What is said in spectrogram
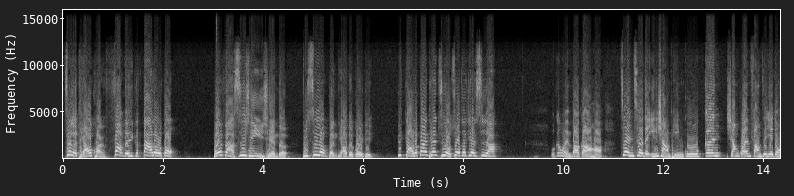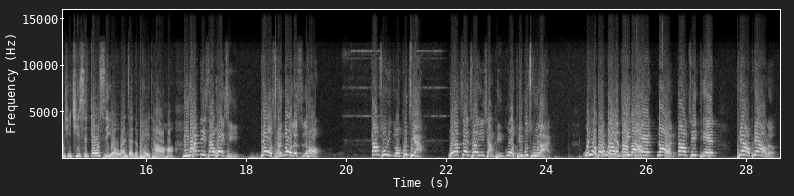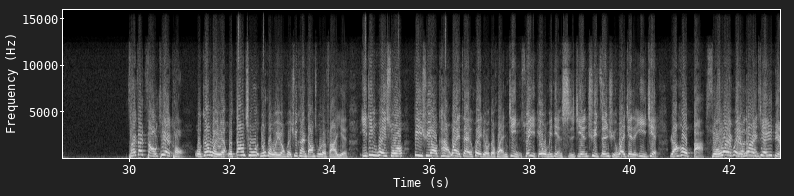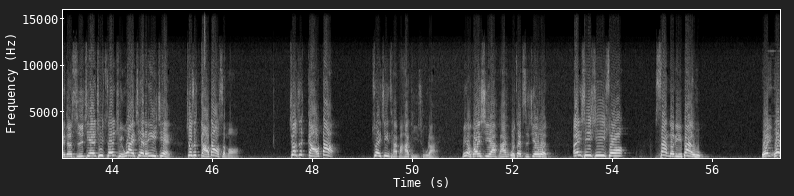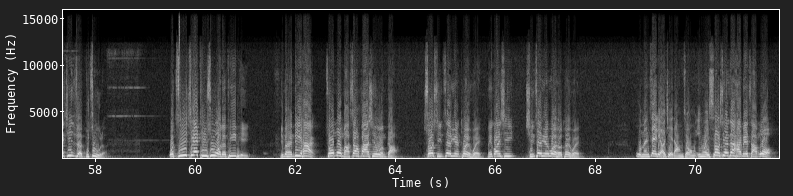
这个条款放了一个大漏洞，本法施行以前的不适用本条的规定。你搞了半天，只有做这件事啊。我跟委员报告哈，政策的影响评估跟相关放这些东西，其实都是有完整的配套哈。你在第三会期给我承诺的时候，当初你怎么不讲？我要政策影响评估，我提不出来。我有跟委员报告，等到今天跳票了，才在找借口。我跟委员，我当初如果委员回去看当初的发言，一定会说必须要看外在汇流的环境，所以给我们一点时间去征询外界的意见，然后把所谓给外界一点的时间去争取外界的意见，就是搞到什么？就是搞到最近才把它提出来，没有关系啊。来，我再直接问，NCC 说上个礼拜五，我我已经忍不住了。我直接提出我的批评，你们很厉害，周末马上发新闻稿，说行政院退回，没关系，行政院为何退回？我们在了解当中，因为是到现在还没掌握，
